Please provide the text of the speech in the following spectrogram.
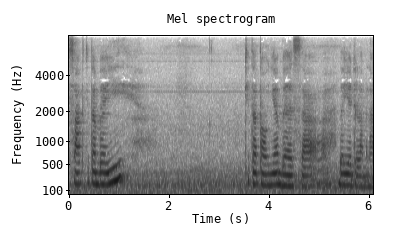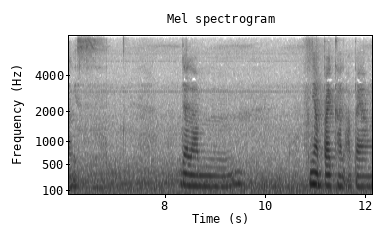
saat kita bayi kita taunya bahasa bayi adalah menangis dalam menyampaikan apa yang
